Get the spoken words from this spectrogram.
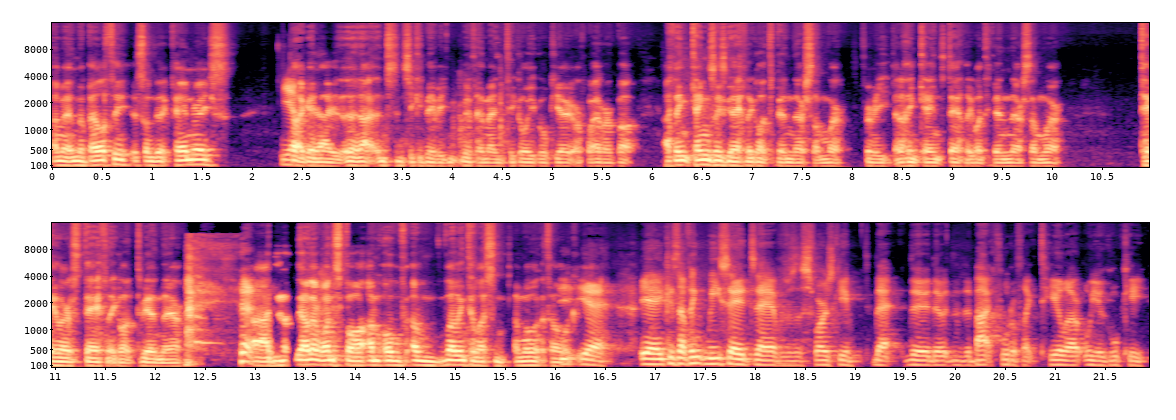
amount of mobility as somebody like Penrice. Yeah. But again, in that instance, you could maybe move him in, take Oyegoke out or whatever. But I think Kingsley's definitely got to be in there somewhere for me. And I think Kent's definitely got to be in there somewhere. Taylor's definitely got to be in there. uh, the other one spot, I'm I'm willing to listen. I'm willing to talk. Yeah, yeah, because I think we said uh, it was the Spurs game that the, the the back four of like Taylor, Oyegoke,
